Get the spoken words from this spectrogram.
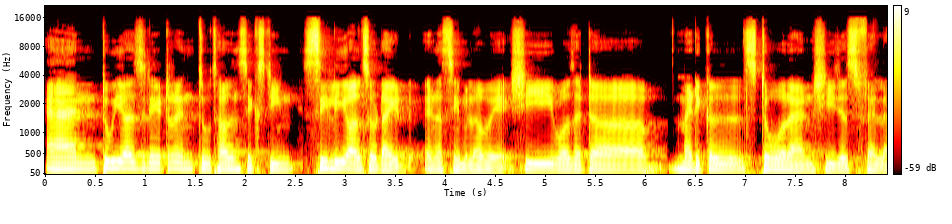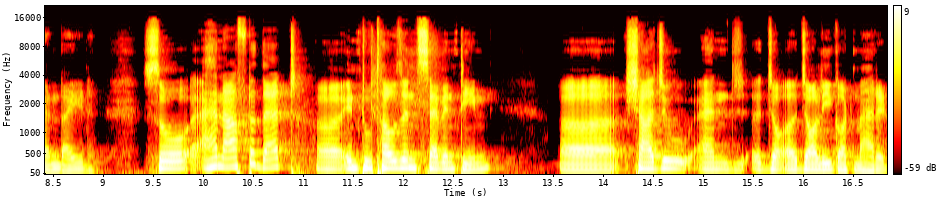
And two years later, in 2016, Silly also died in a similar way. She was at a medical store and she just fell and died. So, and after that, uh, in 2017, uh, Shaju and jo- Jolly got married.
